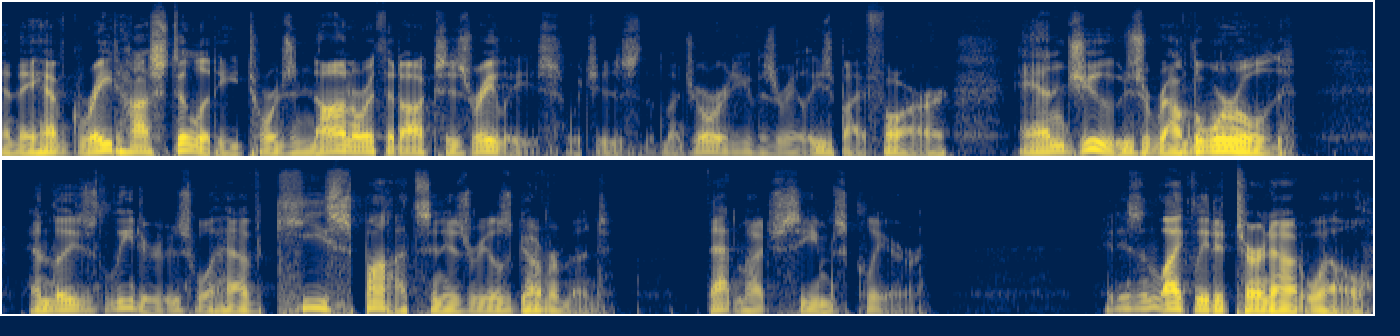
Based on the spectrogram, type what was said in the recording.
and they have great hostility towards non Orthodox Israelis, which is the majority of Israelis by far, and Jews around the world. And these leaders will have key spots in Israel's government. That much seems clear. It isn't likely to turn out well.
